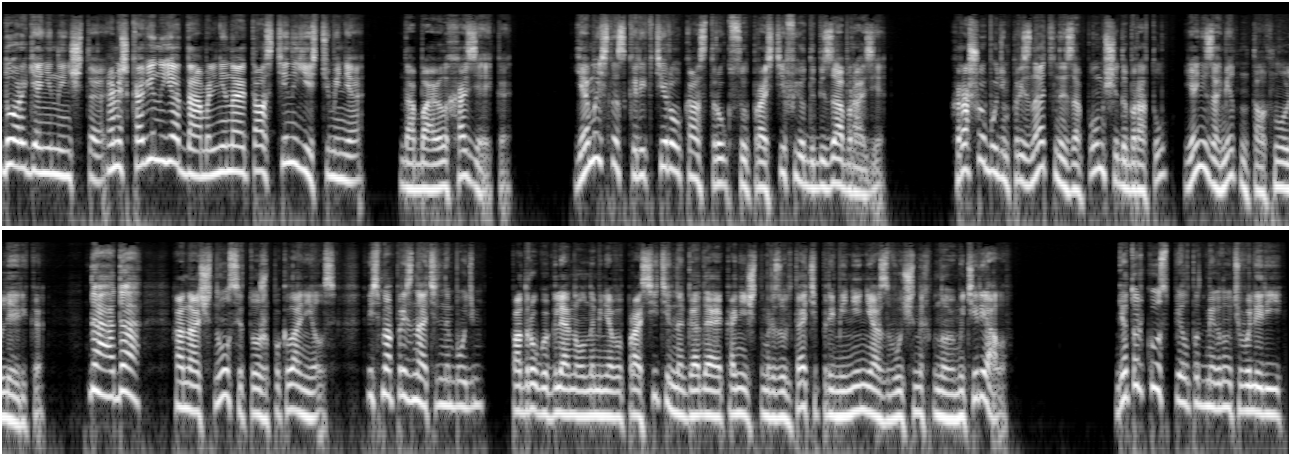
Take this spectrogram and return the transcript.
«Дороги они нынче-то, а мешковину я дам, льняная толстина есть у меня», — добавила хозяйка. Я мысленно скорректировал конструкцию, простив ее до безобразия. «Хорошо, будем признательны за помощь и доброту», — я незаметно толкнул Лерика. «Да, да», — она очнулась и тоже поклонилась. «Весьма признательны будем». Подруга глянула на меня вопросительно, гадая о конечном результате применения озвученных мною материалов. Я только успел подмигнуть Валерии,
